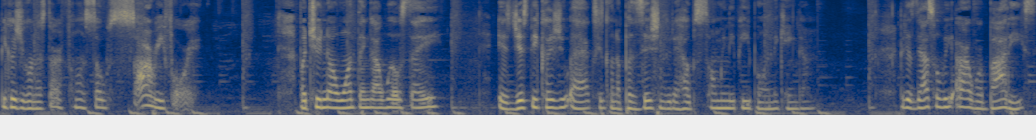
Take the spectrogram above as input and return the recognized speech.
Because you're going to start feeling so sorry for it. But you know, one thing I will say is just because you ask, He's going to position you to help so many people in the kingdom. Because that's what we are. We're bodies.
